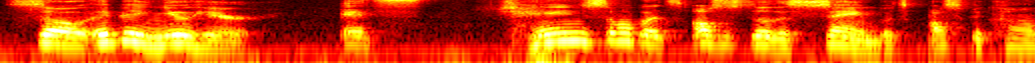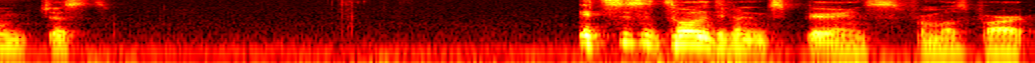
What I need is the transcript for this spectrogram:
so it being new here, it's changed somewhat, but it's also still the same. But it's also become just. It's just a totally different experience for most part.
